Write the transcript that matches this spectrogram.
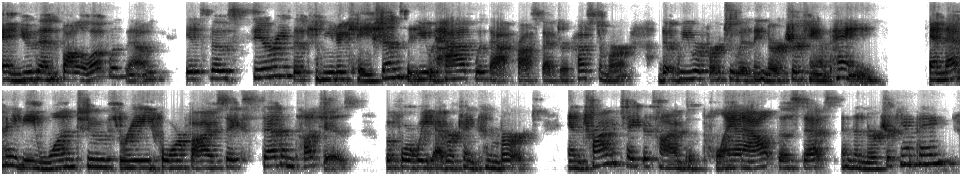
and you then follow up with them it's those series of communications that you have with that prospect or customer that we refer to as a nurture campaign. And that may be one, two, three, four, five, six, seven touches before we ever can convert. And trying to take the time to plan out those steps in the nurture campaign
